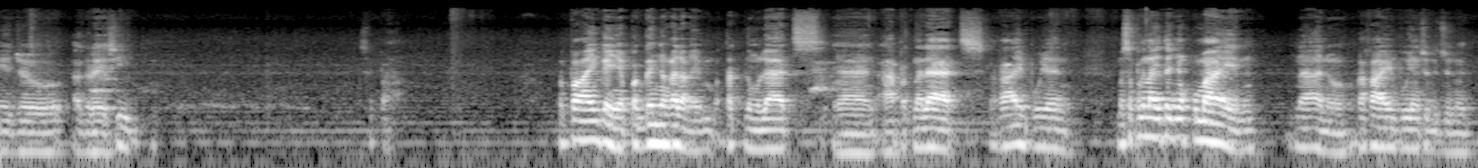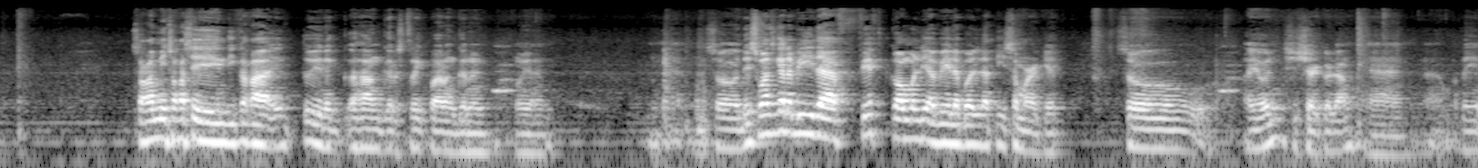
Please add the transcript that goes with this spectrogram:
Medyo aggressive. Isa pa. Papakain kanya, pag ganyan kalaki, tatlong lats, yan, apat na lats, kakain po yan. Basta pag nakita nyo kumain, na ano, kakain po yan sunod-sunod. Saka minsan kasi hindi kakain to eh, nag-hunger strike parang ganun. O yan. So, this one's gonna be the fifth commonly available na tea sa market. So, ayun, si-share ko lang. Ayan. Uh, patay,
